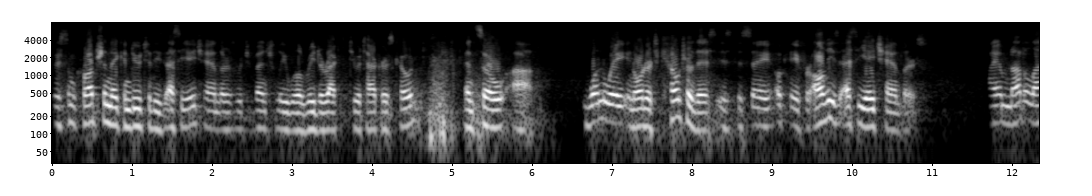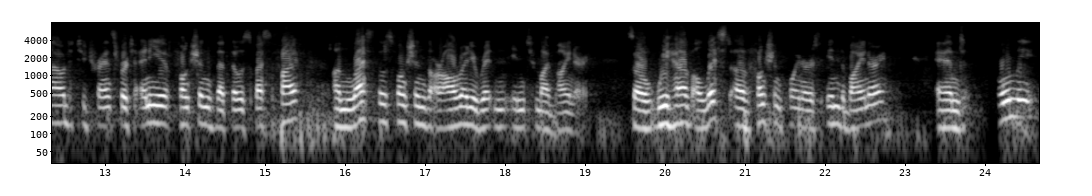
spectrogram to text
there's some corruption they can do to these SEH handlers, which eventually will redirect to attacker's code. And so uh, one way in order to counter this is to say, okay, for all these SEH handlers, I am not allowed to transfer to any functions that those specify unless those functions are already written into my binary. So we have a list of function pointers in the binary, and only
